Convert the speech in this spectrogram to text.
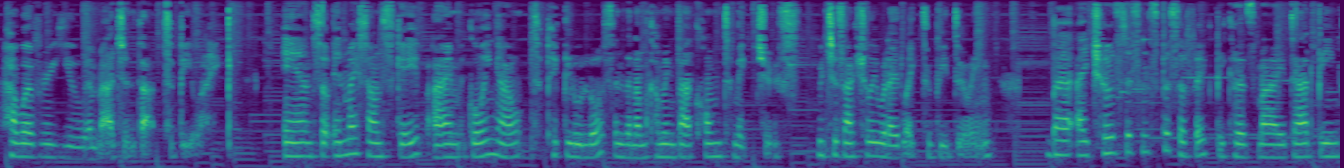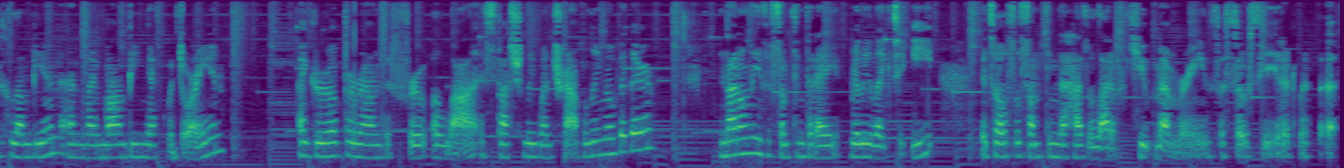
However, you imagine that to be like. And so in my soundscape, I'm going out to pick lulos and then I'm coming back home to make juice, which is actually what I'd like to be doing. But I chose this in specific because my dad being Colombian and my mom being Ecuadorian, I grew up around the fruit a lot, especially when traveling over there. Not only is it something that I really like to eat, it's also something that has a lot of cute memories associated with it.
